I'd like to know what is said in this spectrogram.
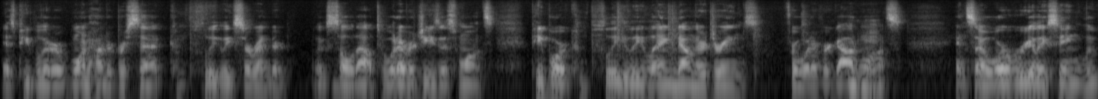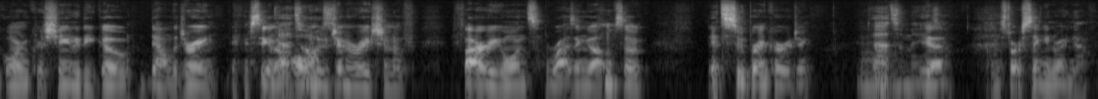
is people that are 100% completely surrendered like sold out to whatever jesus wants. People are completely laying down their dreams for whatever god mm-hmm. wants. And so we're really seeing lukewarm christianity go down the drain and we're seeing a That's whole new generation of fiery ones rising up so it's super encouraging That's amazing. yeah i'm gonna start singing right now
